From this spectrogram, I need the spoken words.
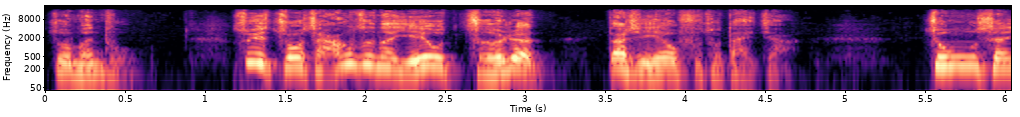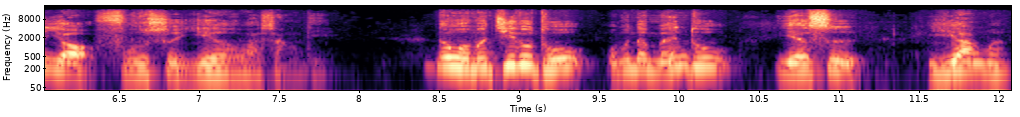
做门徒，所以做长子呢也有责任，但是也要付出代价。终身要服侍耶和华上帝，那我们基督徒，我们的门徒也是一样吗？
